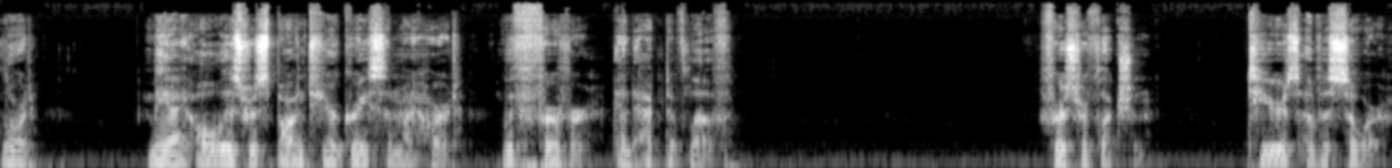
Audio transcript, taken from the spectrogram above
Lord, may I always respond to your grace in my heart with fervor and active love. First reflection Tears of a Sower.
